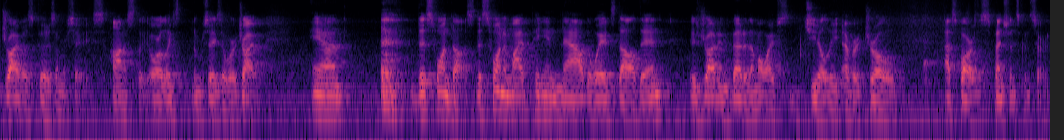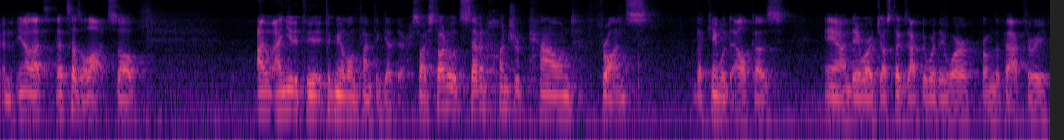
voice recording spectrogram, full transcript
drive as good as a Mercedes, honestly, or at least the Mercedes that we're driving. And this one does. This one, in my opinion, now the way it's dialed in, is driving better than my wife's GLE ever drove as far as the suspension is concerned. And you know, that's, that says a lot. So I, I, needed to, it took me a long time to get there. So I started with 700 pound fronts that came with the Elkas and they were just exactly where they were from the factory.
